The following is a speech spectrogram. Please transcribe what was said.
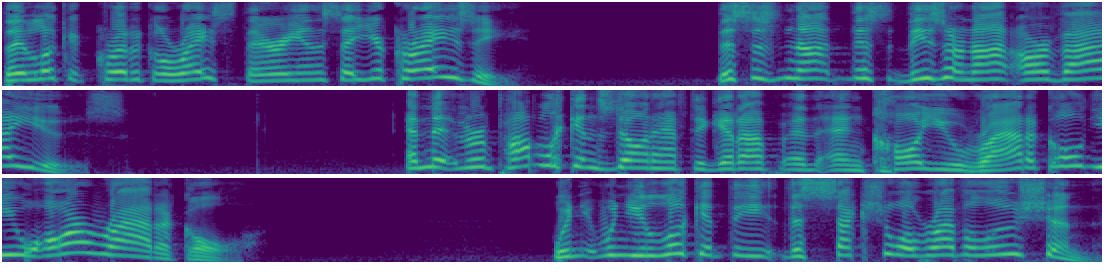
they look at critical race theory and say, You're crazy. This is not this these are not our values. And the Republicans don't have to get up and, and call you radical. You are radical. When you, when you look at the, the sexual revolution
